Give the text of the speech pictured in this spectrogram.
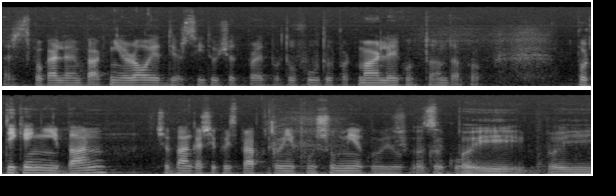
ta shpi- po kalojmë pak një roje të djersitur që të pret për të futur, për të marrë lekun tënd apo por ti ke një IBAN që Banka e Shqipërisë prapë bën një punë shumë mirë kur ju po kërkuat. Po i po i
